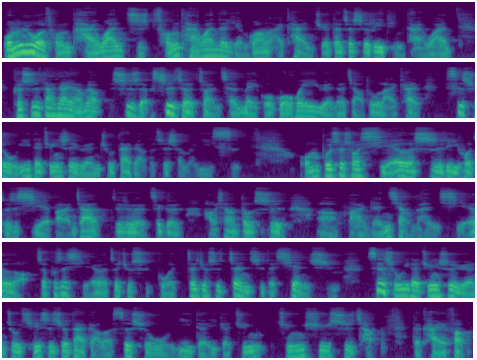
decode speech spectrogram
我们如果从台湾只从台湾的眼光来看，觉得这是力挺台湾。可是大家有没有试着试着转成美国国会议员的角度来看，四十五亿的军事援助代表的是什么意思？我们不是说邪恶势力，或者是邪把人家这个这个好像都是呃把人想得很邪恶哦，这不是邪恶，这就是国，这就是政治的现实。四十五亿的军事援助其实就代表了四十五亿的一个军军需市场的开放。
